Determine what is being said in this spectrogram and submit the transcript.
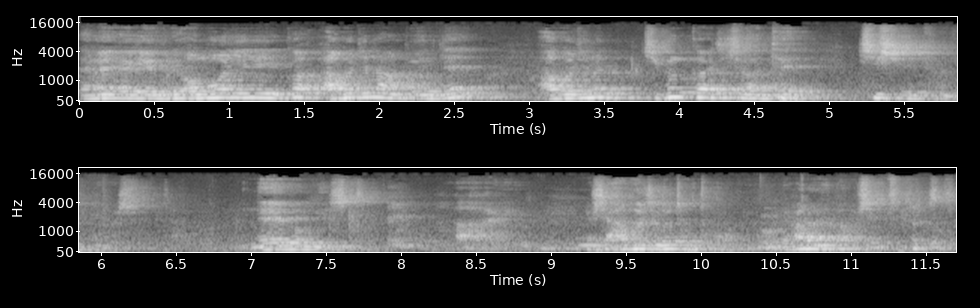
그 다음에 여기 우리 어머니니까 아버지는 안 보이는데 아버지는 지금까지 저한테 지시를 부르고 있습니다. 네번 계시죠. 아, 역시 아버지가 좋더라고요. 하나님 아버지 들었는데.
